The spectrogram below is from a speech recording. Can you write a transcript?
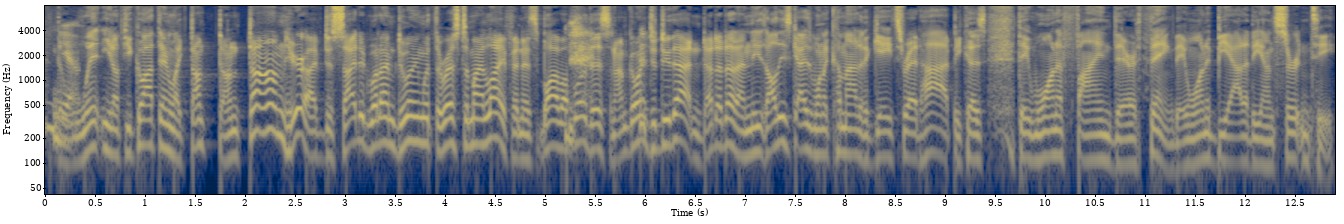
The yeah. wind, you know, if you go out there and like dun dun dun, here I've decided what I'm doing with the rest of my life and it's blah blah blah this and I'm going to do that and da da da and these all these guys want to come out of the gates red hot because they want to find their thing. They want to be out of the uncertainty.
